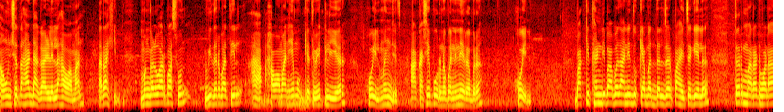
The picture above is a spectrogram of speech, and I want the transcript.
अंशतः ढगाळलेलं हवामान राहील. मंगळवारपासून विदर्भातील हा हवामान हे मुख्यत्वे क्लिअर होईल म्हणजेच आकाशे पूर्णपणे निरभ्र होईल. बाकी थंडीबाबत आणि धुक्याबद्दल जर पाहायचं गेलं तर मराठवाडा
